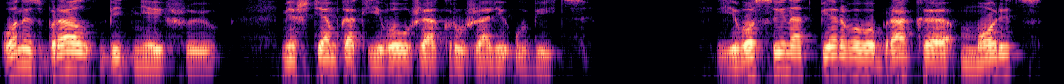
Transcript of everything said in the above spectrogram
Он избрал беднейшую, меж тем, как его уже окружали убийцы. Его сын от первого брака Морец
